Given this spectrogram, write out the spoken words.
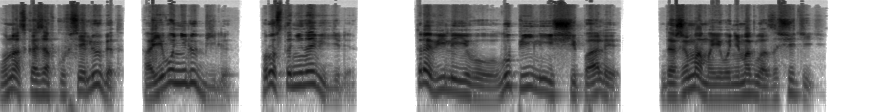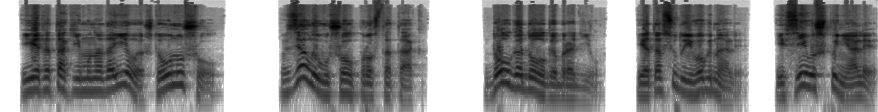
У нас козявку все любят, а его не любили. Просто ненавидели. Травили его, лупили и щипали. Даже мама его не могла защитить. И это так ему надоело, что он ушел. Взял и ушел просто так. Долго-долго бродил, и отовсюду его гнали, и все его шпыняли.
